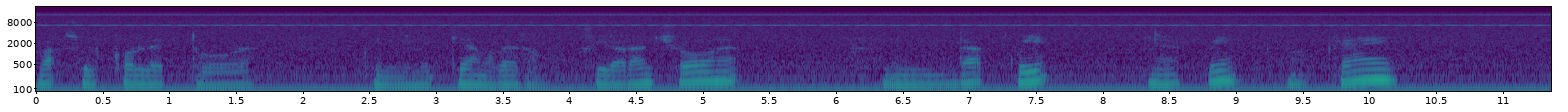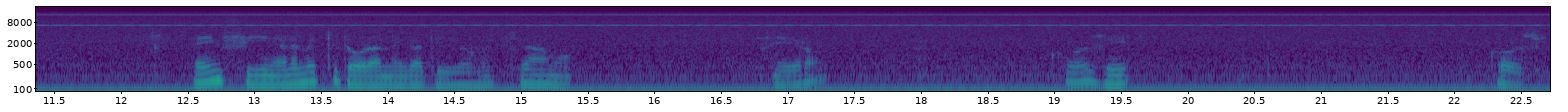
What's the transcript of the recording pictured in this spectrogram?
va sul collettore. Quindi mettiamo per un filo arancione. Da qui a qui ok e infine l'emettitore a negativo. Mettiamo nero. Così. Così.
